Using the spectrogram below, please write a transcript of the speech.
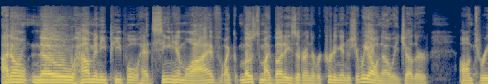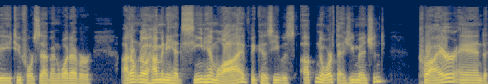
I don't know how many people had seen him live. Like most of my buddies that are in the recruiting industry, we all know each other on three, two, four, seven, whatever. I don't know how many had seen him live because he was up north, as you mentioned prior. And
